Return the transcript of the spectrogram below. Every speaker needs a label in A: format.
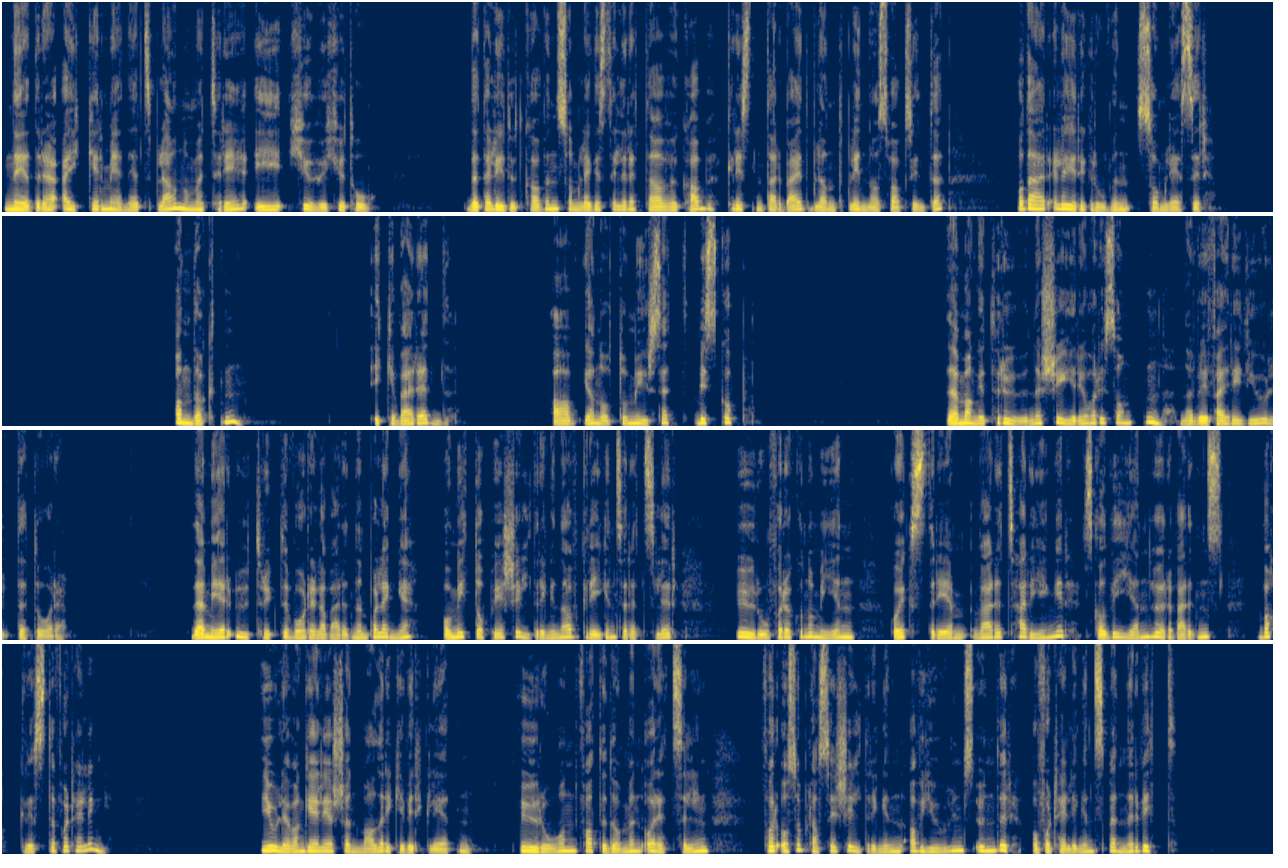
A: Nedre Eiker menighetsblad nummer tre i 2022. Dette er lydutgaven som legges til rette av KAB, Kristent arbeid blant blinde og svaksynte, og det er Eløyre Groven som leser. Andakten Ikke vær redd av Jan Otto Myrseth, biskop. Det er mange truende skyer i horisonten når vi feirer jul dette året. Det er mer utrygt i vår del av verden enn på lenge, og midt oppi skildringene av krigens redsler, uro for økonomien og ekstremværets herjinger skal vi igjen høre verdens vakreste fortelling. Juleevangeliet skjønnmaler ikke virkeligheten. Uroen, fattigdommen og redselen får også plass i skildringen av julens under, og fortellingen spenner vidt.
